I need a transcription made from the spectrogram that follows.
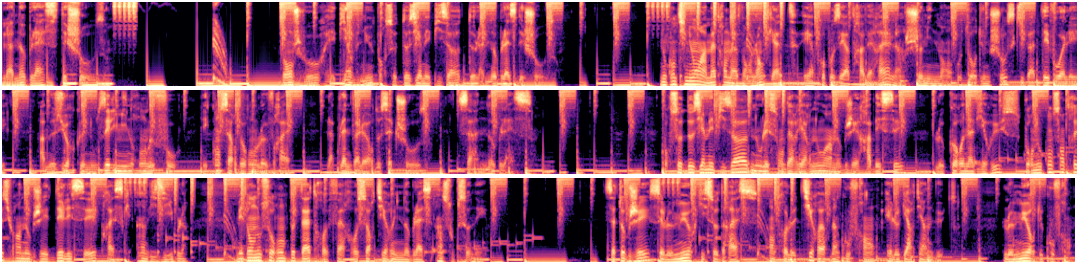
La noblesse des choses. Bonjour et bienvenue pour ce deuxième épisode de La noblesse des choses. Nous continuons à mettre en avant l'enquête et à proposer à travers elle un cheminement autour d'une chose qui va dévoiler, à mesure que nous éliminerons le faux et conserverons le vrai, la pleine valeur de cette chose, sa noblesse. Pour ce deuxième épisode, nous laissons derrière nous un objet rabaissé, le coronavirus, pour nous concentrer sur un objet délaissé, presque invisible, mais dont nous saurons peut-être faire ressortir une noblesse insoupçonnée. Cet objet, c'est le mur qui se dresse entre le tireur d'un coup franc et le gardien de but, le mur du coup franc.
